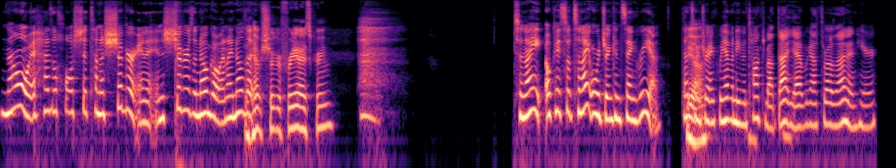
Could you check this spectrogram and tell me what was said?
No, it has a whole shit ton of sugar in it, and sugar's a no go. And I know that They that have sugar free ice cream? tonight, okay, so tonight we're drinking sangria. That's Yeah. our drink. We haven't even talked about that yet. We gotta throw that in here.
